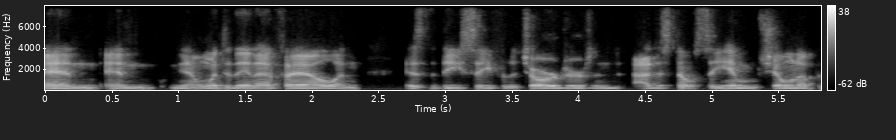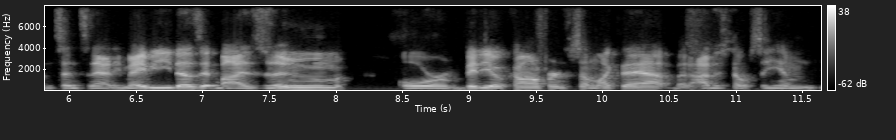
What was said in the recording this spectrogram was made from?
and and you know went to the NFL and is the DC for the Chargers. And I just don't see him showing up in Cincinnati. Maybe he does it by Zoom or video conference, something like that. But I just don't see him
